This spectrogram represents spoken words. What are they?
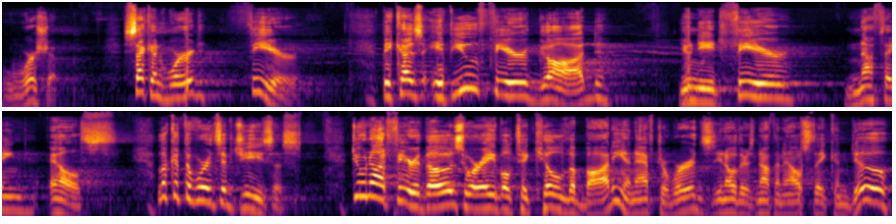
worship. Second word, fear. Because if you fear God, you need fear nothing else. Look at the words of Jesus. Do not fear those who are able to kill the body, and afterwards, you know, there's nothing else they can do.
